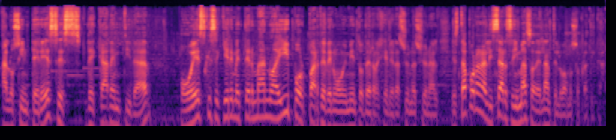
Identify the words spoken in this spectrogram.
a los intereses de cada entidad ¿O es que se quiere meter mano ahí por parte del Movimiento de Regeneración Nacional? Está por analizarse y más adelante lo vamos a platicar.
